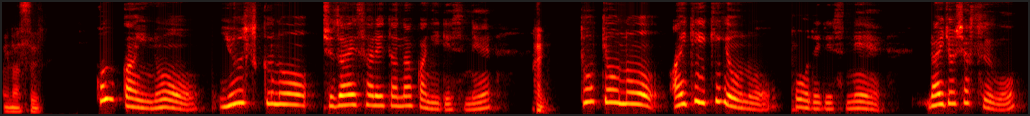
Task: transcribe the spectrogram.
思います。今回のユースクの取材された中にですね、はい、東京の IT 企業の方でですね、来場者数を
